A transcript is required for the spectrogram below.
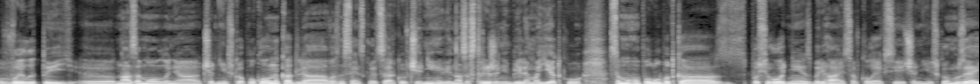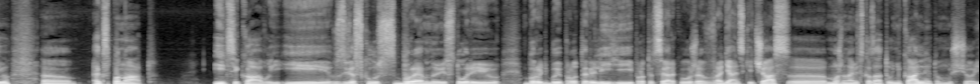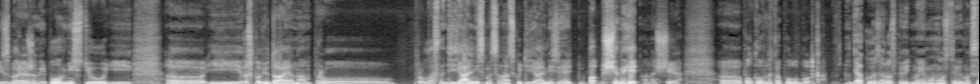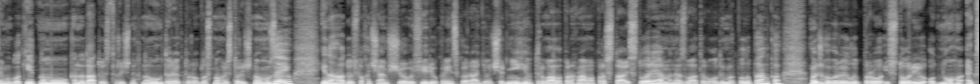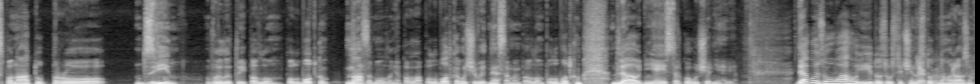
вилитий е, на замовлення чернігівського полковника для Вознесенської церкви в Чернігові на застриженні біля маєтку самого Полуботка. По сьогодні зберігається в колекції Чернігівського музею. Е, експонат і цікавий, і в зв'язку з буремною історією боротьби проти релігії, проти церкви вже в радянський час, е, можна навіть сказати, унікальний, тому що і збережений повністю, і, е, і розповідає нам про. Про власне діяльність, меценатську діяльність геть, ще не гетьмана, ще е, полковника Полуботка. Дякую за розповідь моєму гостеві Максиму Блакитному, кандидату історичних наук, директору обласного історичного музею. І нагадую слухачам, що в ефірі Українського радіо Чернігів тривала програма Проста історія. Мене звати Володимир Пилипенко. Ми ж говорили про історію одного експонату, про дзвін, вилитий Павлом Полуботком. На замовлення Павла Полуботка, вочевидь, не самим Павлом Полуботком, для однієї з церков у Чернігові. Дякую за увагу і до зустрічі Дякую. наступного разу.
